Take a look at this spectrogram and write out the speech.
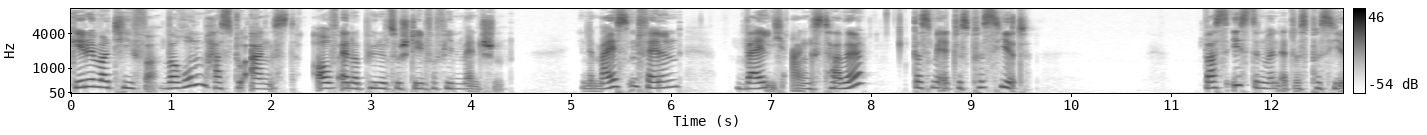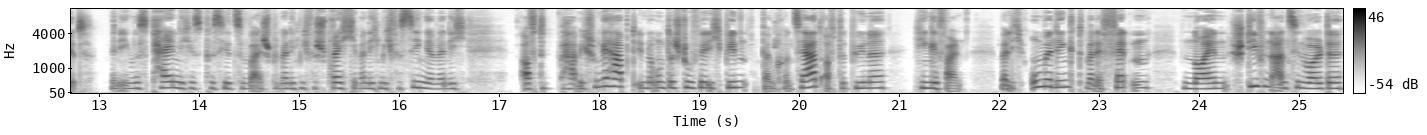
Gehen wir mal tiefer. Warum hast du Angst, auf einer Bühne zu stehen vor vielen Menschen? In den meisten Fällen, weil ich Angst habe, dass mir etwas passiert. Was ist denn, wenn etwas passiert? Wenn irgendwas Peinliches passiert zum Beispiel, wenn ich mich verspreche, wenn ich mich versinge, wenn ich auf habe ich schon gehabt in der Unterstufe, ich bin beim Konzert auf der Bühne hingefallen, weil ich unbedingt meine fetten neuen Stiefeln anziehen wollte,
